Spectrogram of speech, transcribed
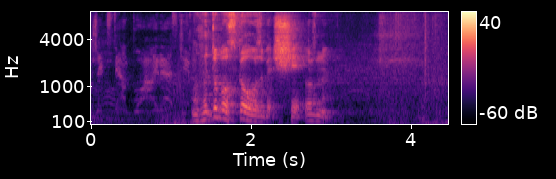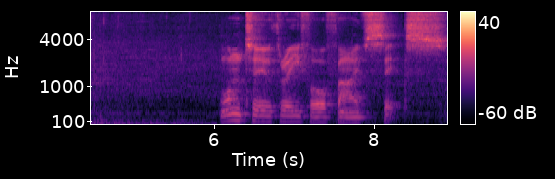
couches externes pour arriver à ce qu'il Well, the double score was a bit shit, wasn't it? One, two, three, four, five, six.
